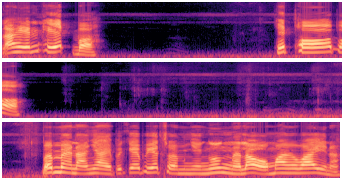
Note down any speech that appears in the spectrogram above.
เราเห็นเฮ็ดบ่เฮ็ดพอบ่ ไปแม่หนาใหญ่ไปแก้เพชรซอยมันยังเงึ้งนะเราออกมาไว้ๆนะ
